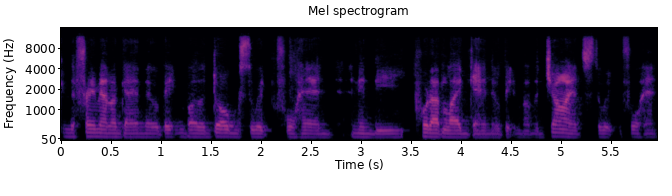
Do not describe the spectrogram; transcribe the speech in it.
in the Fremantle game they were beaten by the Dogs the week beforehand, and in the Port Adelaide game they were beaten by the Giants the week beforehand.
